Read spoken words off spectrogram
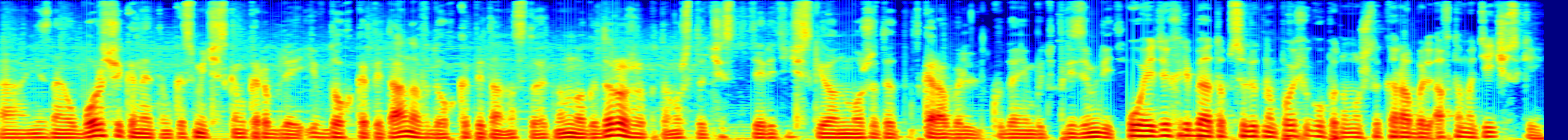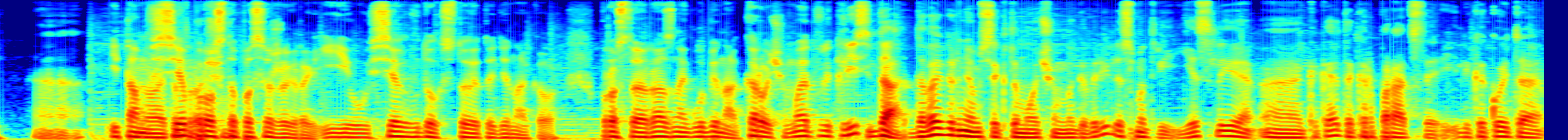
не знаю, уборщика на этом космическом корабле и вдох капитана, вдох капитана стоит намного дороже, потому что чисто теоретически он может этот корабль куда-нибудь приземлить. У этих ребят абсолютно пофигу, потому что корабль автоматический. А, И там Ну, все просто пассажиры, и у всех вдох стоит одинаково. Просто разная глубина. Короче, мы отвлеклись. Да, давай вернемся к тому, о чем мы говорили. Смотри, если э, какая-то корпорация или какой-то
